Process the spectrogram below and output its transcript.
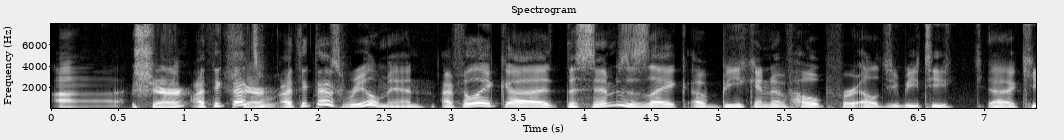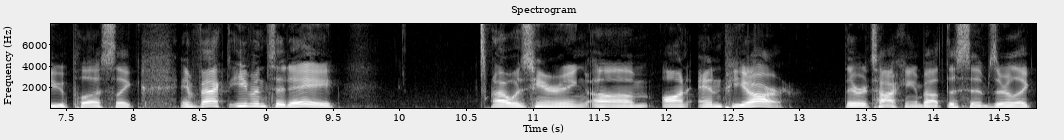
Uh, sure. I think that's Sure. I think that's real, man. I feel like uh, The Sims is like a beacon of hope for LGBTQ plus. Like, in fact, even today, I was hearing um, on NPR they were talking about The Sims. They're like,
